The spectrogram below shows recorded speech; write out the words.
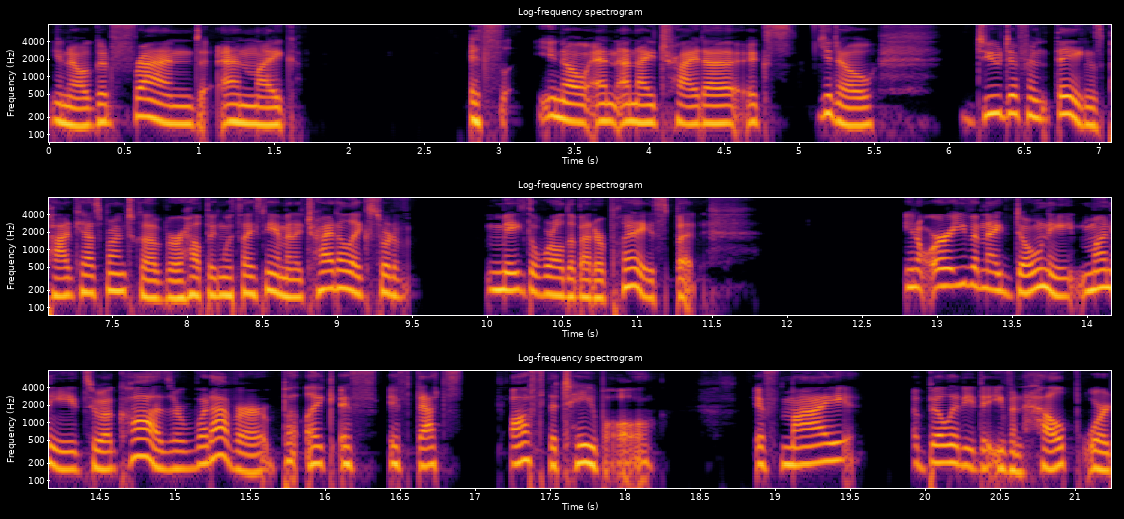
you know, a good friend. And like, it's, you know, and, and I try to, ex, you know, do different things, podcast brunch club or helping with Lyceum. And I try to like sort of make the world a better place. But, you know, or even I donate money to a cause or whatever. But like, if, if that's off the table, if my ability to even help or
